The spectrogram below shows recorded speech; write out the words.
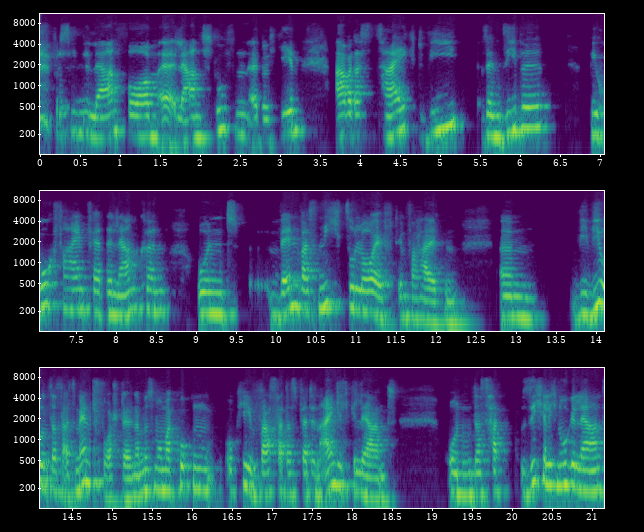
verschiedene Lernformen, äh, Lernstufen äh, durchgehen. Aber das zeigt, wie sensibel, wie hochfein Pferde lernen können und wenn was nicht so läuft im Verhalten, ähm, wie wir uns das als Mensch vorstellen, dann müssen wir mal gucken, okay, was hat das Pferd denn eigentlich gelernt? Und das hat sicherlich nur gelernt,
